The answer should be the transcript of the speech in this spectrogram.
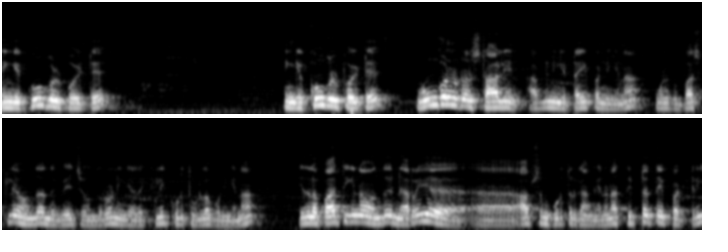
நீங்கள் கூகுள் போயிட்டு நீங்கள் கூகுள் போயிட்டு உங்களுடன் ஸ்டாலின் அப்படின்னு நீங்கள் டைப் பண்ணிங்கன்னா உங்களுக்கு ஃபஸ்ட்லேயே வந்து அந்த பேஜ் வந்துடும் நீங்கள் அதை கிளிக் கொடுத்து உள்ளே போனீங்கன்னா இதில் பார்த்தீங்கன்னா வந்து நிறைய ஆப்ஷன் கொடுத்துருக்காங்க. என்னென்னா திட்டத்தை பற்றி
